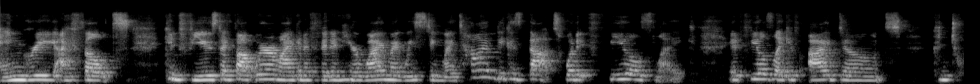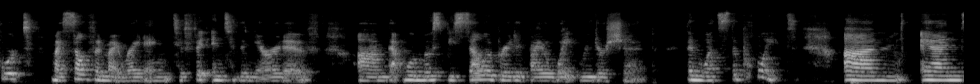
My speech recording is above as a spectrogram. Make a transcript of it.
angry. I felt confused. I thought, where am I going to fit in here? Why am I wasting my time? Because that's what it feels like. It feels like if I don't contort myself and my writing to fit into the narrative um, that will most be celebrated by a white readership then what's the point? Um, and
